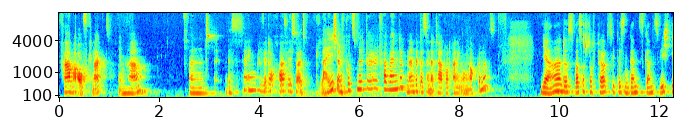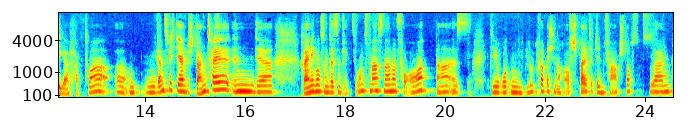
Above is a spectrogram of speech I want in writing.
Farbe aufknackt im Haar. Und das ist ja irgendwie, wird auch häufig so als Bleich- und Putzmittel verwendet. Ne? Wird das in der Tatortreinigung auch benutzt? Ja, das Wasserstoffperoxid ist ein ganz, ganz wichtiger Faktor äh, und ein ganz wichtiger Bestandteil in der Reinigungs- und Desinfektionsmaßnahme vor Ort, da es die roten Blutkörperchen auch aufspaltet, den Farbstoff sozusagen,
